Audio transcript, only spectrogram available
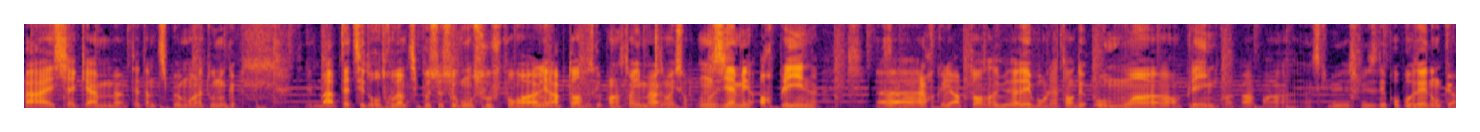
Pareil, Siakam, euh, peut-être un petit peu moins et tout. Donc, euh, bah, peut-être c'est de retrouver un petit peu ce second souffle pour euh, les Raptors, parce que pour l'instant, ils, malheureusement, ils sont 11e et hors play-in. Euh, alors que les Raptors en début d'année, bon, on les attendait au moins euh, en play-in quoi, par rapport à ce qui, ce qui nous était proposé. Donc euh,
